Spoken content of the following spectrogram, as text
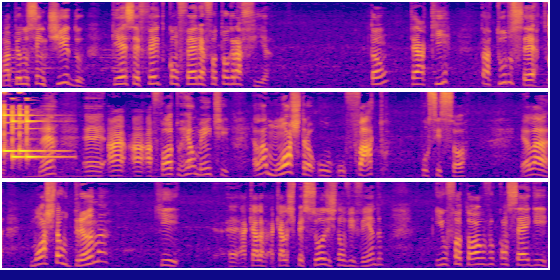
mas pelo sentido que esse efeito confere à fotografia. Então, até aqui está tudo certo. Né? É, a, a, a, foto realmente ela mostra o, o fato por si só, ela mostra o drama que é, aquela, aquelas pessoas estão vivendo e o fotógrafo consegue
